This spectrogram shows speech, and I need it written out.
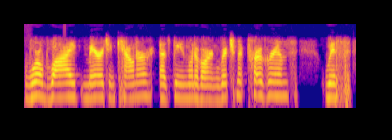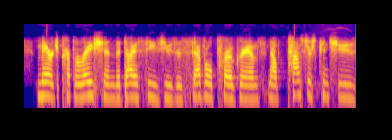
Worldwide Marriage Encounter as being one of our enrichment programs. With marriage preparation, the diocese uses several programs. Now, pastors can choose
